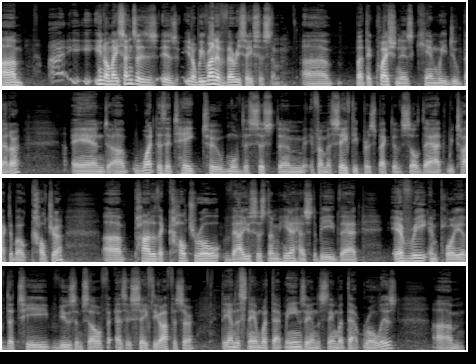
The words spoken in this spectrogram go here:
Um, I, you know, my sense is is you know we run a very safe system, uh, but the question is, can we do better? And uh, what does it take to move the system from a safety perspective so that we talked about culture? Uh, part of the cultural value system here has to be that every employee of the T views himself as a safety officer. They understand what that means, they understand what that role is. Um,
